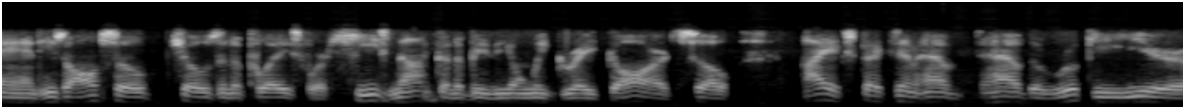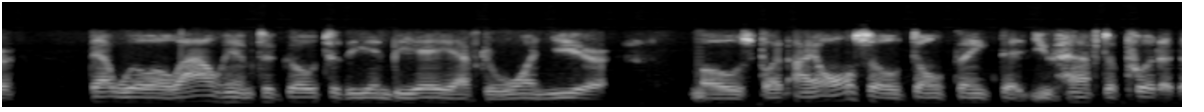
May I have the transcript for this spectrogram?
and he's also chosen a place where he's not going to be the only great guard. So I expect him have to have the rookie year that will allow him to go to the NBA after one year. Mose, but I also don't think that you have to put a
